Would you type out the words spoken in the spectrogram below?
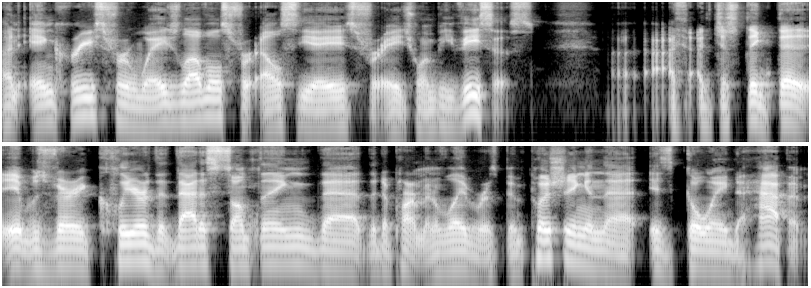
an increase for wage levels for LCAs for H 1B visas. I, I, just think that it was very clear that that is something that the Department of Labor has been pushing and that is going to happen.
